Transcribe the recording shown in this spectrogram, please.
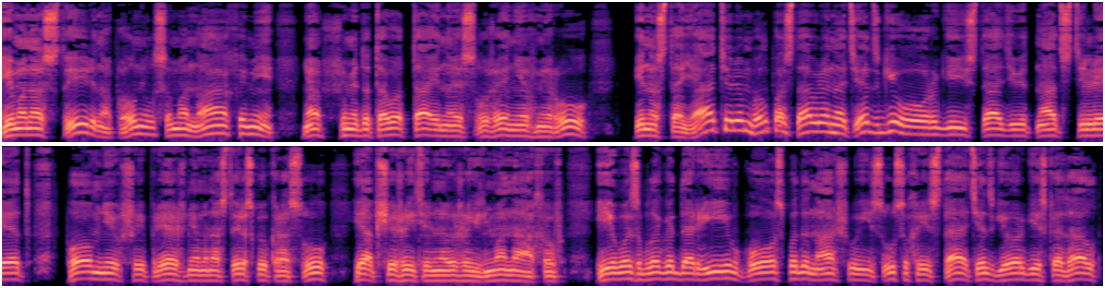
И монастырь наполнился монахами, несшими до того тайное служение в миру, и настоятелем был поставлен отец Георгий, 119 лет, помнивший прежнюю монастырскую красу и общежительную жизнь монахов. И, возблагодарив Господа нашего Иисуса Христа, отец Георгий сказал,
